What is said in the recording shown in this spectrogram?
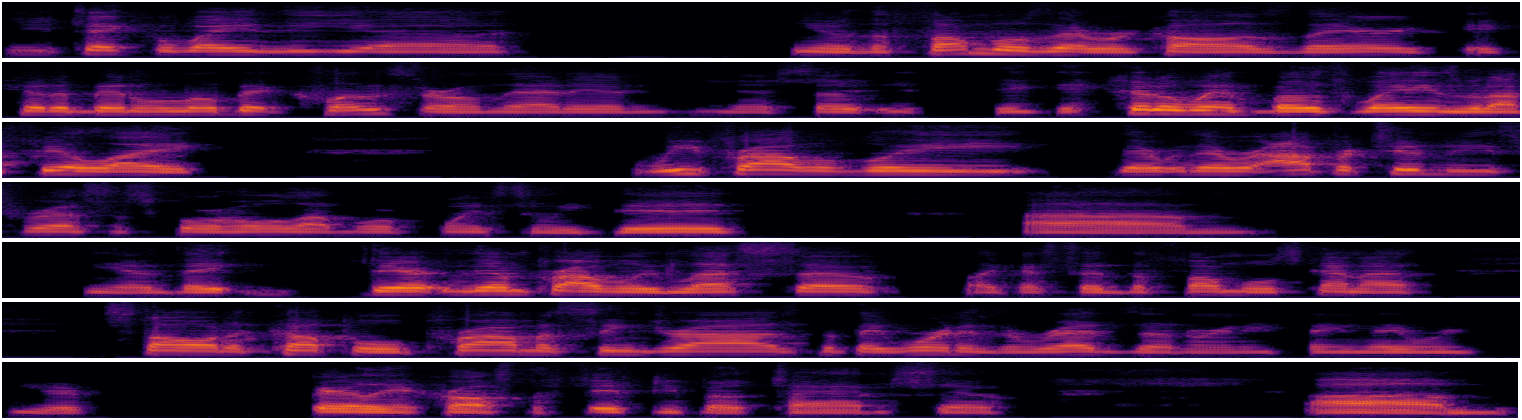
you take away the uh, you know the fumbles that were caused there, it could have been a little bit closer on that end. You know, so it, it could have went both ways. But I feel like we probably there there were opportunities for us to score a whole lot more points than we did. Um, you know, they they're them probably less so. Like I said, the fumbles kind of stalled a couple promising drives, but they weren't in the red zone or anything. They were you know barely across the 50 both times. So um,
